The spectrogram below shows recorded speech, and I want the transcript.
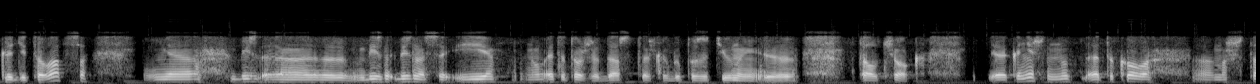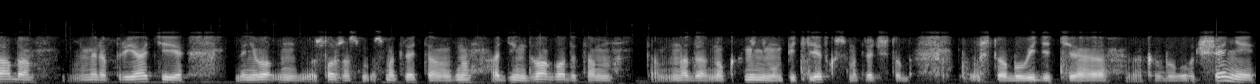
кредитоваться бизнесы, и ну, это тоже даст как бы позитивный толчок. Конечно, ну, такого масштаба мероприятия для него сложно смотреть там ну, один-два года там там надо, ну, как минимум пятилетку смотреть, чтобы, чтобы увидеть как бы улучшение.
